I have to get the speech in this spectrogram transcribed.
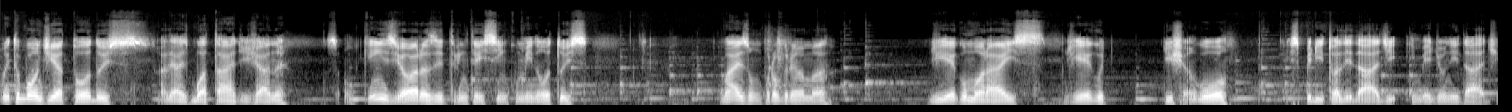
Muito bom dia a todos. Aliás, boa tarde já, né? São 15 horas e 35 minutos. Mais um programa Diego Moraes, Diego de Xangô, espiritualidade e mediunidade.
